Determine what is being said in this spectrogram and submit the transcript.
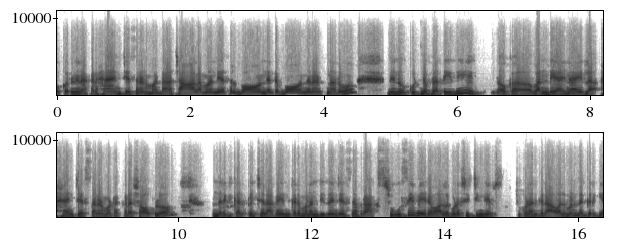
ఒక్కరు నేను అక్కడ హ్యాంగ్ చేశాను అనమాట చాలా మంది అసలు బాగుంది అంటే బాగుంది అని అంటున్నారు. నేను కుట్టిన ప్రతిదీ ఒక వన్ డే అయినా ఇలా హ్యాంగ్ చేస్తాను అనమాట అక్కడ షాప్లో అందరికి కనిపించేలాగా. ఎందుకంటే మనం డిజైన్ చేసిన ఫ్రాక్స్ చూసి వేరే వాళ్ళు కూడా స్టిచ్చింగ్ చేసుకోవడానికి రావాలి మన దగ్గరికి.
